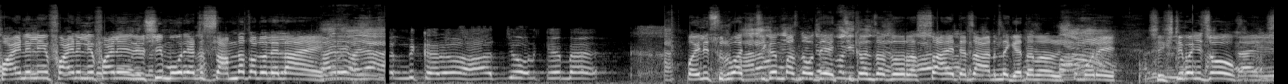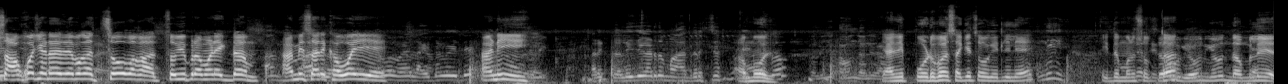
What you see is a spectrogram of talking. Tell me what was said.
finally finally finally Rishi More यांचा सामना चालू झालेला आहे करो हाथ जोड़ के मैं. पहिली सुरुवात चिकनपासून होते. चिकनचा जो रस्सा आहे त्याचा आनंद घेताना ऋषी मोरे सिक्स्टी पाहिजे चव सावकाश येणार आहे बघा चव बघा चवीप्रमाणे एकदम. आम्ही सारे खवाई आहे. आणि अरे कलेजी अमोल. यांनी पोटभर सगळी चव घेतलेली आहे. एकदम म्हणू शकतो. घेऊन घेऊन दमले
